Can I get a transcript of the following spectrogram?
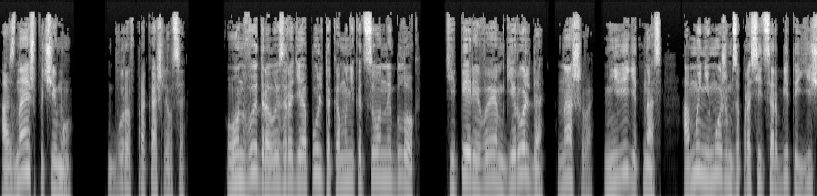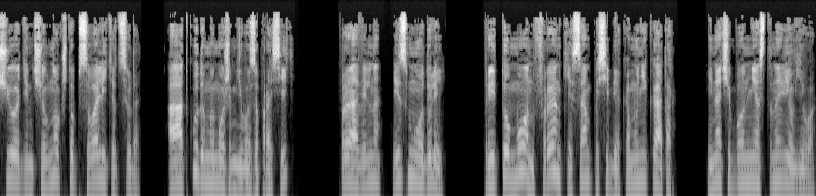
А знаешь почему? Буров прокашлялся. Он выдрал из радиопульта коммуникационный блок. Теперь ИВМ Герольда, нашего, не видит нас, а мы не можем запросить с орбиты еще один челнок, чтобы свалить отсюда. А откуда мы можем его запросить? Правильно, из модулей. Притом он, Фрэнки, сам по себе коммуникатор. Иначе бы он не остановил его.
